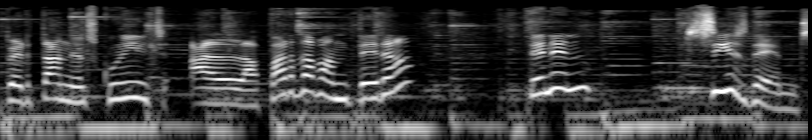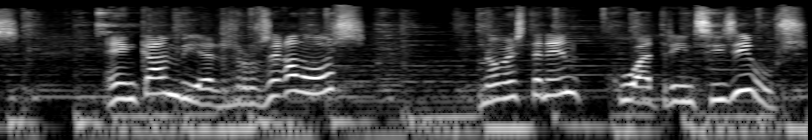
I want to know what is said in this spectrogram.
Per tant, els conills a la part davantera tenen sis dents. En canvi, els rosegadors només tenen quatre incisius,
